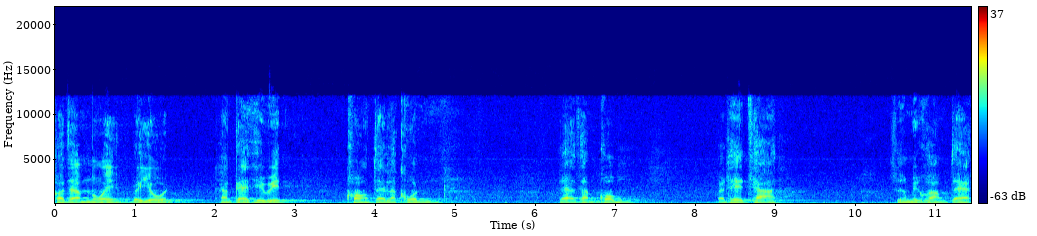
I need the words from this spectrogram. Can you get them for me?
ก็จะอำนวยประโยชน์ทั้งแก่ชีวิตของแต่ละคน และสังคมประเทศชาติ ซึ่งมีความแตก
